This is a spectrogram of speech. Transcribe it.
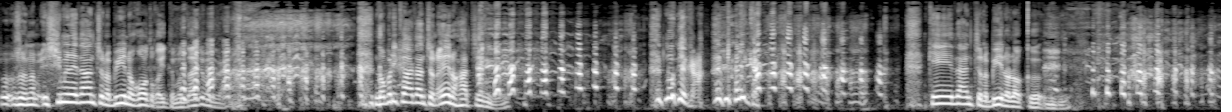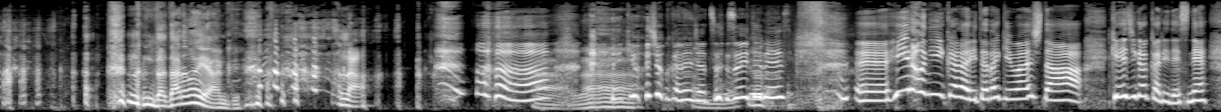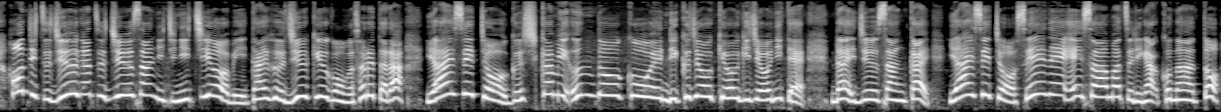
そう、そう、石峰団地の B の5とか言っても大丈夫だよ。上り川団地の A の8みたいな。何やか？何か？経営団地の B の6。なんだ、誰の部屋あんて。な。ああな行きましょうかね。じゃあ続いてです。からいただきました。刑事係ですね。本日10月13日日曜日、台風19号がそれたら、八重瀬町ぐしかみ運動公園陸上競技場にて、第13回八重瀬町青年エイサー祭りがこの後3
